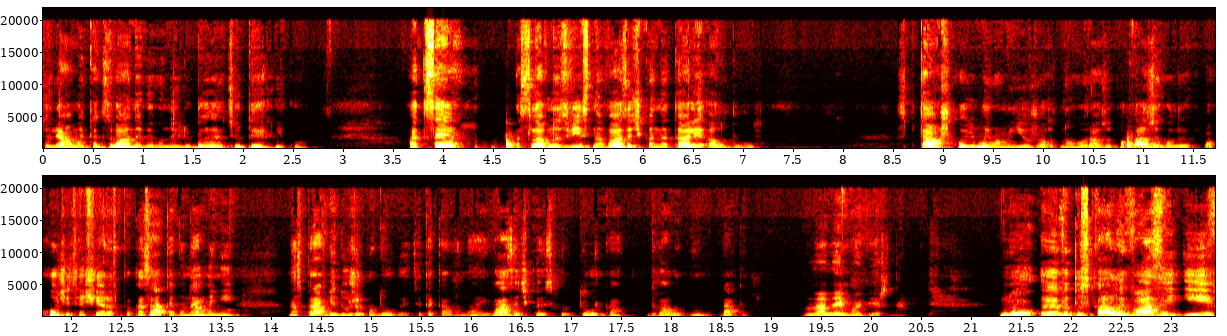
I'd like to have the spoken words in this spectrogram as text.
солями, так званими. Вони любили цю техніку. А це славнозвісна вазочка Наталі Албул з пташкою. Ми вам її вже одного разу показували. Ну, хочеться ще раз показати. Вона мені насправді дуже подобається. Така вона і вазочка, і скульптурка, два в одному, правда? Ну, неймовірно. Ну, е, випускали вази і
